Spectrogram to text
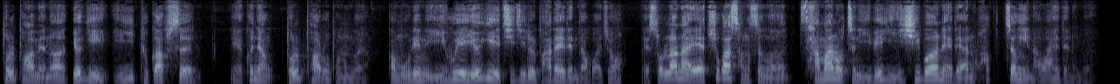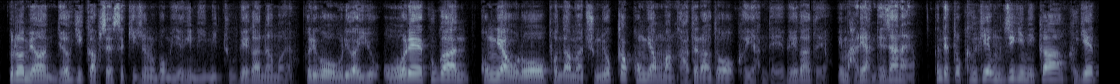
돌파하면은 여기 이 두 값은 예, 그냥 돌파로 보는 거예요. 그럼 우리는 이후에 여기에 지지를 받아야 된다고 하죠. 예, 솔라나의 추가 상승은 45,220원에 대한 확정이 나와야 되는 거예요. 그러면 여기 값에서 기준을 보면 여기는 이미 두 배가 넘어요. 그리고 우리가 6, 5월의 구간 공략으로 본다면 중요값 공략만 가더라도 거의 한 4배가 돼요. 이 말이 안 되잖아요. 근데 또 그게 움직이니까 그게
